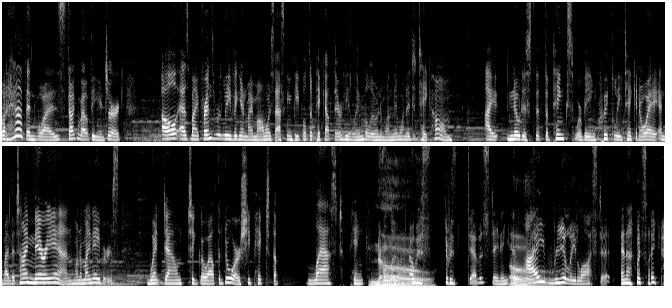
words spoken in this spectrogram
what happened was talk about being a jerk. All as my friends were leaving and my mom was asking people to pick out their helium balloon and one they wanted to take home, I noticed that the pinks were being quickly taken away. And by the time Marianne, one of my neighbors, went down to go out the door, she picked the last pink No. balloon. I was it was devastating. And Oh. I really lost it. And I was like,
